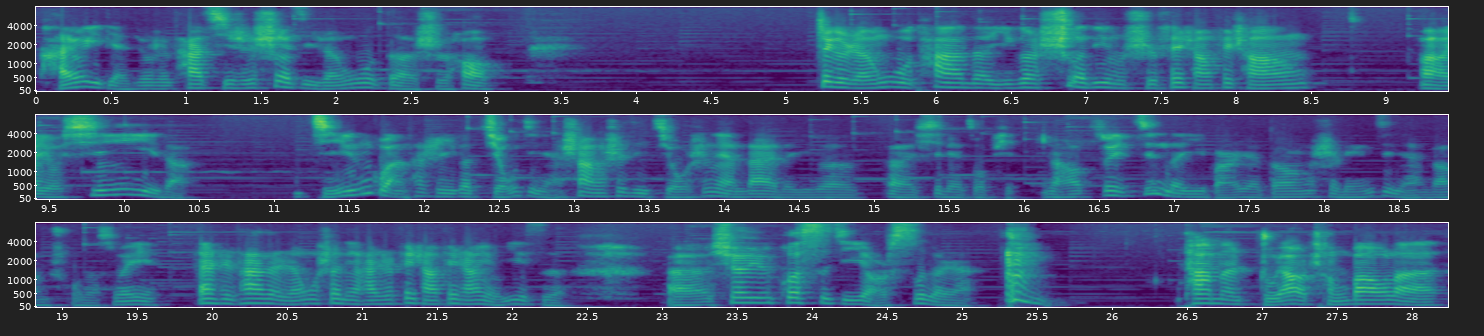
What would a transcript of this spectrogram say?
还有一点就是，他其实设计人物的时候。这个人物他的一个设定是非常非常啊、有新意的，尽管它是一个九几年上个世纪九十年代的一个呃系列作品，然后最近的一本也都是零几年刚出的，所以但是他的人物设定还是非常非常有意思。呃，轩辕坡四基友四个人，他们主要承包了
